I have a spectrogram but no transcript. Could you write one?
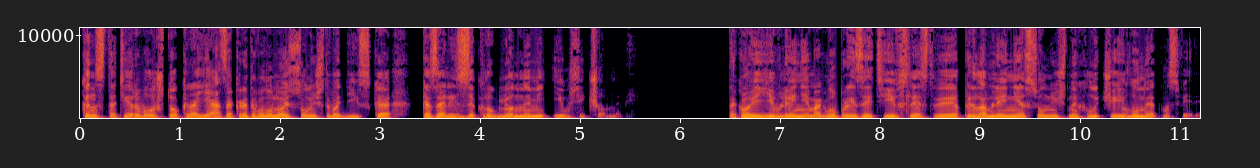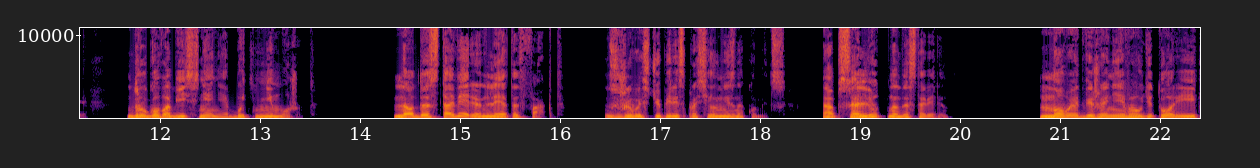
констатировал, что края закрытого луной солнечного диска казались закругленными и усеченными. Такое явление могло произойти вследствие преломления солнечных лучей в лунной атмосфере. Другого объяснения быть не может. «Но достоверен ли этот факт?» — с живостью переспросил незнакомец. «Абсолютно достоверен». Новое движение в аудитории,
